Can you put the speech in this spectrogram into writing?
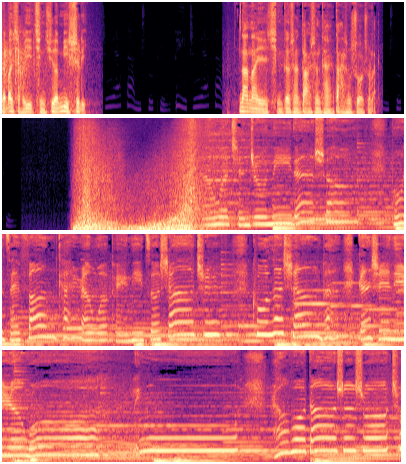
来把小易请去了密室里，娜娜也请登上大声台，大声说出来。让我牵住你的手。不再放开，让我陪你走下去，苦乐相伴。感谢你让我领悟，让我大声说出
